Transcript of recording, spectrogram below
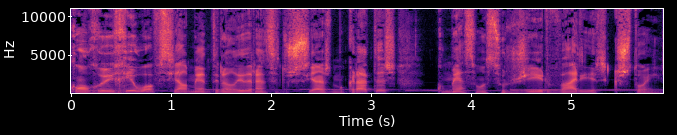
Com Rui Rio oficialmente na liderança dos sociais-democratas, começam a surgir várias questões.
